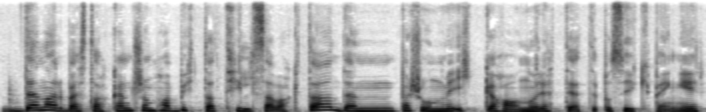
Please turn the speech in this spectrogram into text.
den arbeidstakeren som har bytta til seg vakta, den personen vil ikke ha noen rettigheter på sykepenger.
